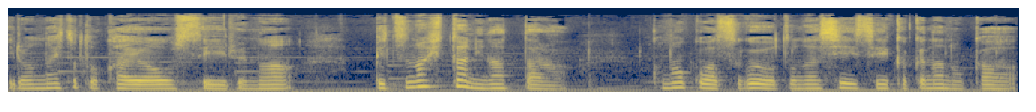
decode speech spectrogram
いろんな人と会話をしているな。別の人になったらこの子はすごいおとなしい性格なのか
